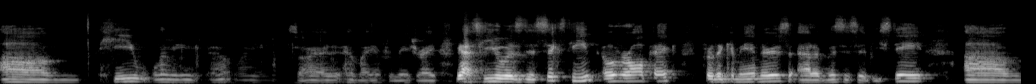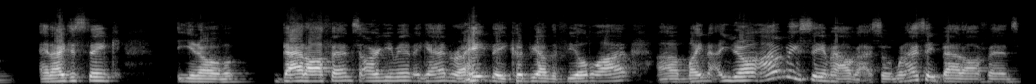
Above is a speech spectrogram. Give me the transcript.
Um, he let me oh, let me sorry I didn't have my information right. Yes, he was the 16th overall pick for the Commanders out of Mississippi State. Um, and I just think, you know, bad offense argument again, right? They could be on the field a lot. Uh, might not, you know, I'm a big Sam Howell guy. So when I say bad offense,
